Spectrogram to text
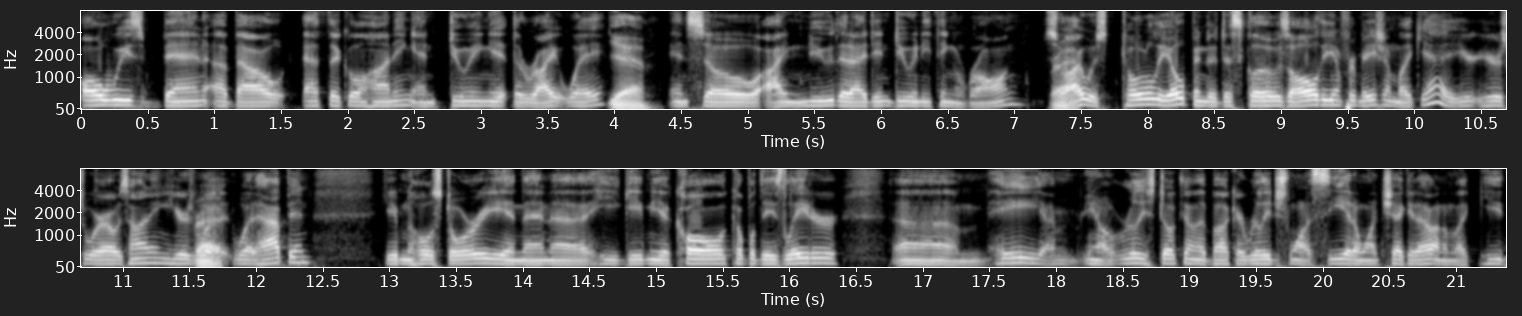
always been about ethical hunting and doing it the right way. yeah. And so I knew that I didn't do anything wrong. So Right. I was totally open to disclose all the information. I'm like, yeah, here, here's where I was hunting. Here's Right. what, what happened. Gave him the whole story. And then uh, he gave me a call a couple days later. Um, hey, I'm, you know, really stoked on that buck. I really just want to see it. I want to check it out. And I'm like, he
